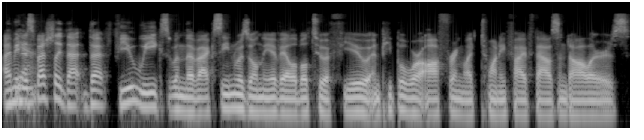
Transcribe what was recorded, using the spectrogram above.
I mean, Yeah. especially that that few weeks when the vaccine was only available to a few and people were offering like twenty five thousand dollars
